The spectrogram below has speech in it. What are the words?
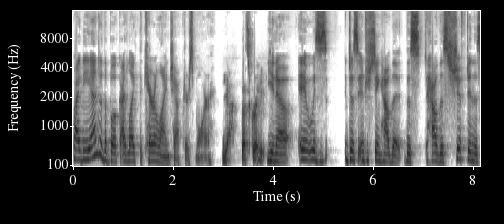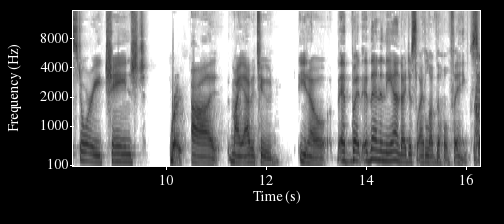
by the end of the book, I liked the Caroline chapters more. Yeah, that's great. You know, it was just interesting how the this how this shift in the story changed right uh my attitude you know eh, but and then in the end i just i love the whole thing. So,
